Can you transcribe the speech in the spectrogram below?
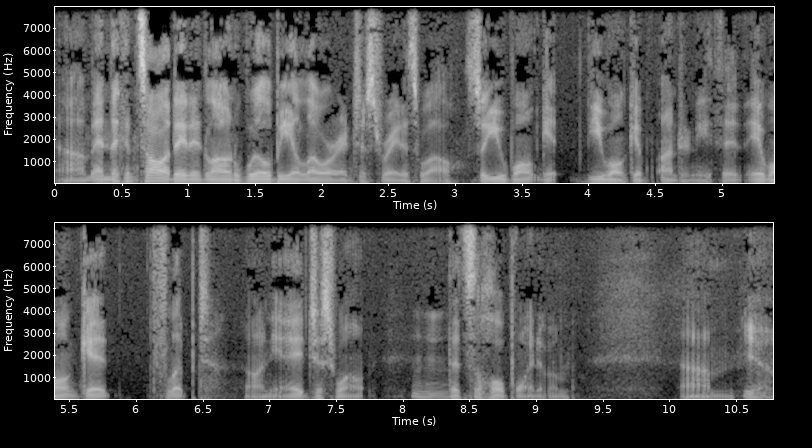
Um, and the consolidated loan will be a lower interest rate as well, so you won't get you won't get underneath it. It won't get flipped on you. It just won't. Mhm. That's the whole point of them. Um, Yeah.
